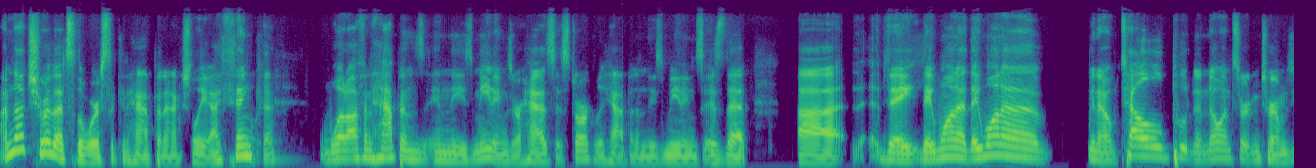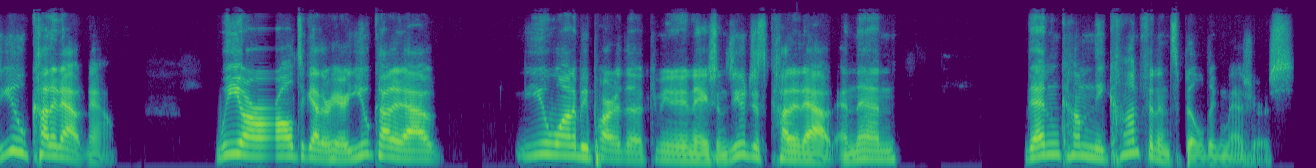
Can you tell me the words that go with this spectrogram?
I'm not sure that's the worst that could happen. Actually, I think. Okay what often happens in these meetings or has historically happened in these meetings is that uh, they they want to they want to you know tell Putin in no uncertain terms, you cut it out now. We are all together here. You cut it out. You want to be part of the community of nations. You just cut it out, and then then come the confidence building measures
